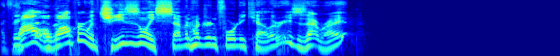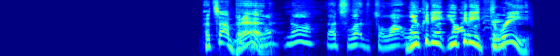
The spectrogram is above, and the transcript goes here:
I think. Wow, a Whopper with cheese is only 740 calories. Is that right? That's not bad. That- no, that's it's a lot. You could eat you could eat three.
